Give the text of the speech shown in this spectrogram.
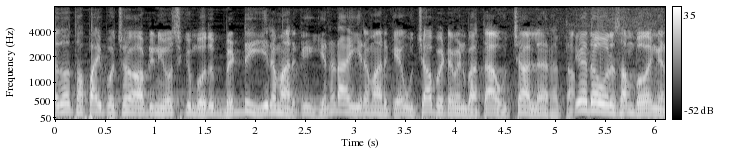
ஏதோ தப்பாய் போச்சோ அப்படின்னு யோசிக்கும் போது பெட் ஈரமா இருக்கு. என்னடா ஈரமா இருக்கே? உச்சா போயிட்டவன் பார்த்தா உச்சா இல்ல ரத்தம். ஏதோ ஒரு சம்பவம் இங்க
